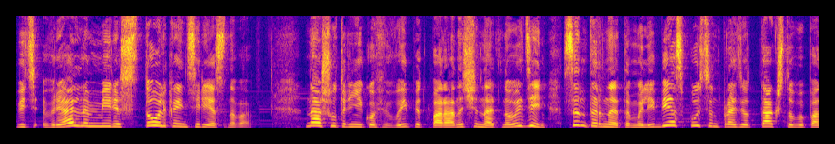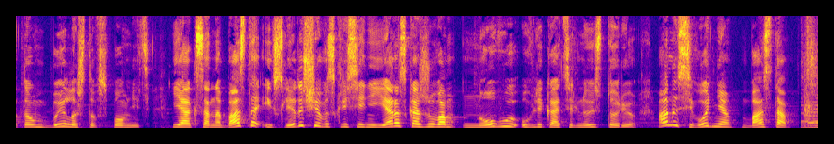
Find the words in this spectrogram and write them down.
Ведь в реальном мире столько интересного. Наш утренний кофе выпит, пора начинать новый день. С интернетом или без, пусть он пройдет так, чтобы потом было что вспомнить. Я Оксана Баста, и в следующее воскресенье я расскажу вам новую увлекательную историю. А на сегодня баста! Баста!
